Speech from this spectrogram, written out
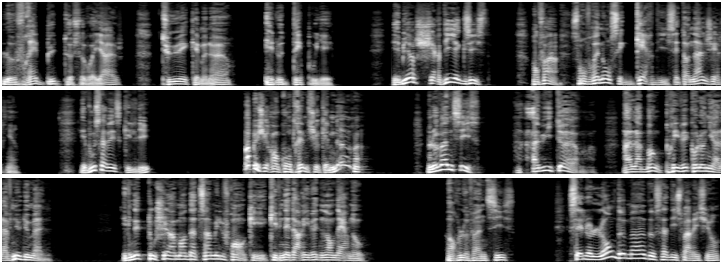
le vrai but de ce voyage, tuer Kemener et le dépouiller. Eh bien, Cherdy existe. Enfin, son vrai nom c'est Gerdy, c'est un Algérien. Et vous savez ce qu'il dit? Ben j'ai rencontré Monsieur Kemner, hein. le 26, à 8 heures, à la banque privée coloniale, avenue du Maine. Il venait de toucher un mandat de 5000 francs qui, qui venait d'arriver de Landerneau. Or le 26, c'est le lendemain de sa disparition.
